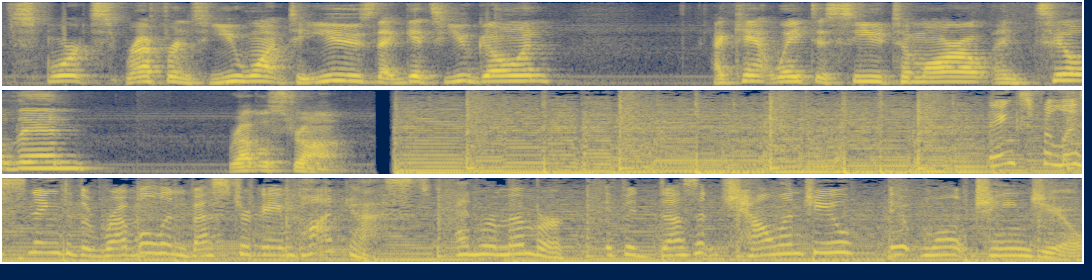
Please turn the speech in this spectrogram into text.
sports reference you want to use that gets you going. I can't wait to see you tomorrow. Until then, Rebel Strong. Thanks for listening to the Rebel Investor Game podcast. And remember, if it doesn't challenge you, it won't change you.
